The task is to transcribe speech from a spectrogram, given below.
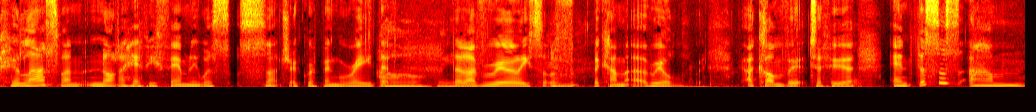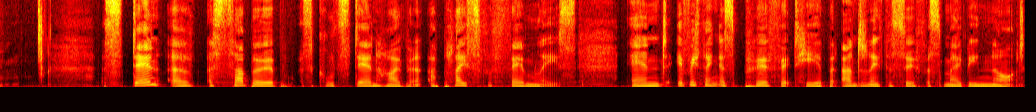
her last one, Not a Happy Family, was such a gripping read that, Oh, yeah. that I've really sort of become a real a convert to her. And this is. Um, Stan, a, a suburb, it's called Stanhope, a, a place for families. And everything is perfect here, but underneath the surface, maybe not.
